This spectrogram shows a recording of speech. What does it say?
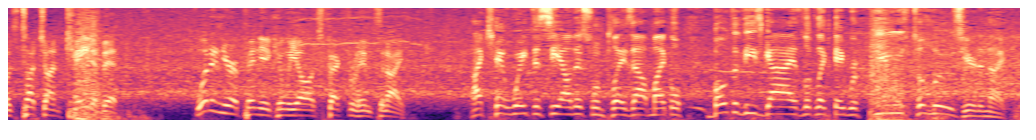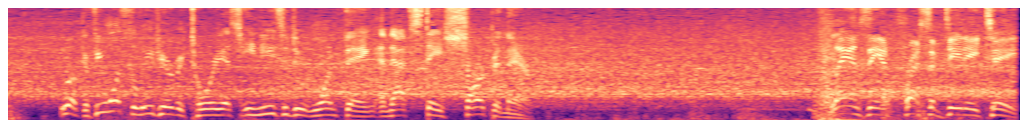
Let's touch on Kane a bit. What, in your opinion, can we all expect from him tonight? I can't wait to see how this one plays out, Michael. Both of these guys look like they refuse to lose here tonight. Look, if he wants to leave here victorious, he needs to do one thing, and that's stay sharp in there. Lands the impressive DDT.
